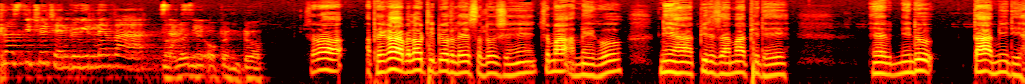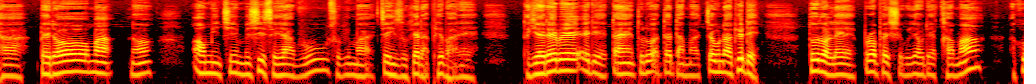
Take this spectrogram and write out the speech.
prostitute and we will never Now let me succeed. open door. ဆိုတော့အဖေကဘယ်လောက်ထိပြောတယ်လဲဆိုလို့ရှိရင်ကျမအမေကိုနင်ဟာပြည်စာမဖြစ်တယ် အဲနင်တို့တားအမိတွေဟာဘယ်တော့မှနော်အောင်မြင်ခြင်းမရှိစေရဘူးဆိုပြီးမှကြိမ်ဆိုခဲ့တာဖြစ်ပါတယ်တကယ်တည်းပဲအဲ့ဒီအတိုင်းသူတို့အသက်တာမှာကြုံတာဖြစ်တယ်သို့တော်လည်း prophet ရှိကိုရောက်တဲ့အခါမှာအခု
